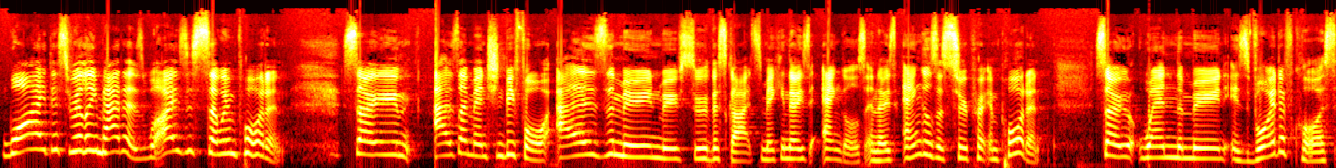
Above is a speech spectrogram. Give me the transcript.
why this really matters. Why is this so important? So, as I mentioned before, as the moon moves through the sky, it's making those angles, and those angles are super important. So, when the moon is void, of course,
